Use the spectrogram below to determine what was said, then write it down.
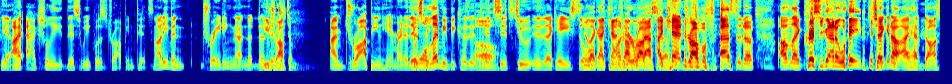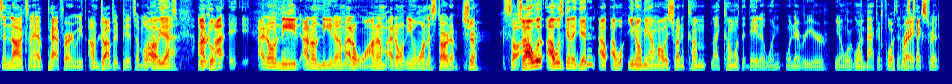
Yeah. I actually this week was dropping Pitts, not even trading. Not, not You just- dropped him. I'm dropping him right now. They This won't week. let me because it, Oh. it's it's too it's like hey he's still You're like, I can't drop him fast I can't drop him fast enough. I'm like Chris, you gotta wait. check it out. I have Dawson Knox and I have Pat Freiermuth. I'm dropping Pitts. I'm over. Oh, yeah. You're I'm, cool. I, I don't need I don't need him. I don't want him. I don't even want to start him. Sure. So, So I, I was I was gonna get it. I, I- you know me, I'm always trying to come like come with the data when whenever you're you know we're going back and forth in Right. this text thread.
